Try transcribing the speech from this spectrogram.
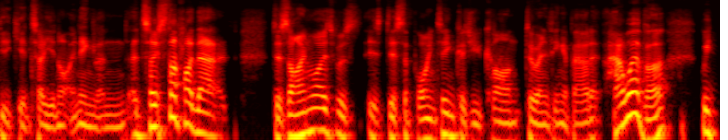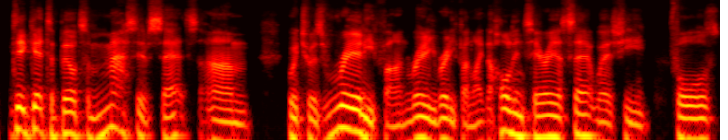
you can tell you're not in England, and so stuff like that, design wise, was is disappointing because you can't do anything about it. However, we did get to build some massive sets, um, which was really fun, really really fun. Like the whole interior set where she falls.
